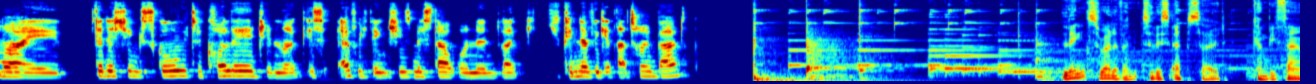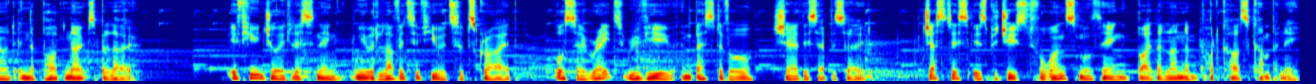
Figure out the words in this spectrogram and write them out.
my finishing school to college and like it's everything she's missed out on and like you can never get that time back. Links relevant to this episode can be found in the pod notes below. If you enjoyed listening, we would love it if you would subscribe. Also, rate, review, and best of all, share this episode. Justice is produced for One Small Thing by the London Podcast Company.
